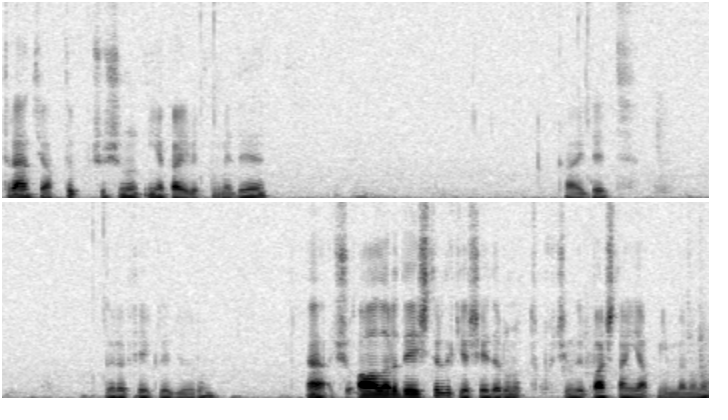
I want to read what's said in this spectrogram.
Trend yaptık. Şu şunu niye kaybetmedi? Kaydet. Grafiğe ekle diyorum. Ha, şu ağları değiştirdik ya şeyleri unuttuk. Şimdi baştan yapmayayım ben onu.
